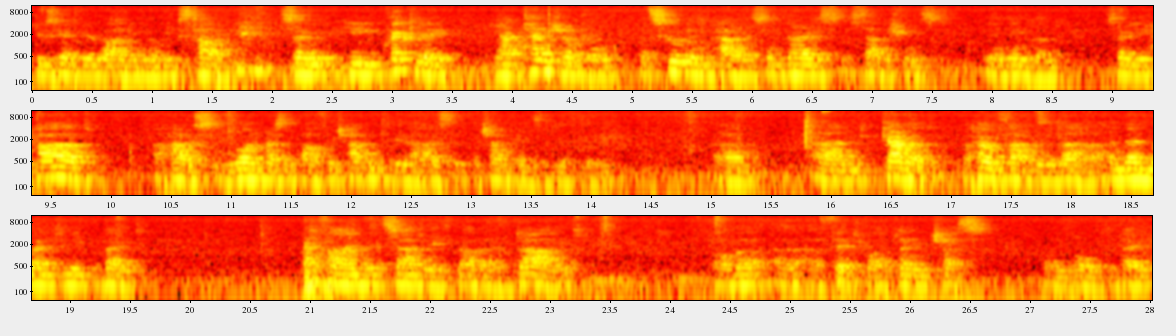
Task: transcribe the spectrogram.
he was going to be arriving in a week's time. So he quickly, he had 10 children at school in Paris and various establishments in England. So he hired a house in Royal Crescent Bath, which happened to be the house that the champions had lived in, um, and gathered the whole family there, and then went to meet the boat. I find that sadly his brother had died of a, a, a fit while playing chess on board the boat,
